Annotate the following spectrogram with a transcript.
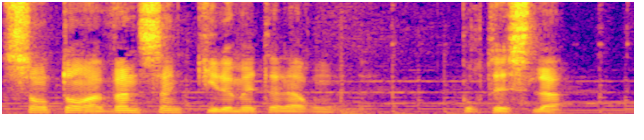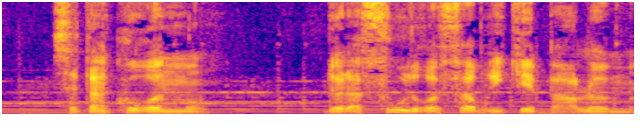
s'entend à 25 km à la ronde. Pour Tesla, c'est un couronnement de la foudre fabriquée par l'homme.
